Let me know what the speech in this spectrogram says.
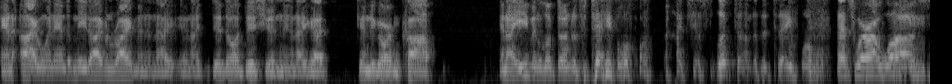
And I went in to meet Ivan Reitman and I and I did the audition and I got kindergarten cop. And I even looked under the table. I just looked under the table. That's where I was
